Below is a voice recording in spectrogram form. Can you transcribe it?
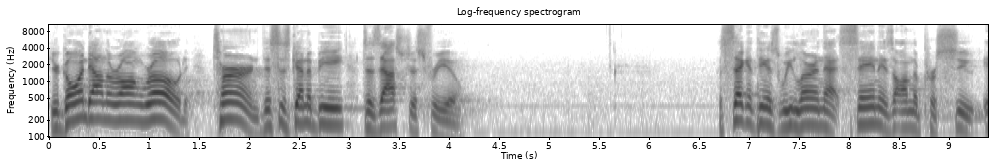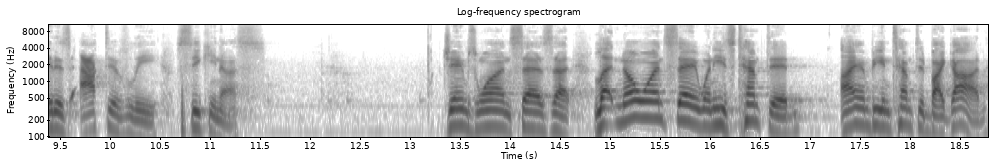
you're going down the wrong road. Turn. This is going to be disastrous for you. The second thing is we learn that sin is on the pursuit, it is actively seeking us. James 1 says that, Let no one say when he's tempted, I am being tempted by God.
